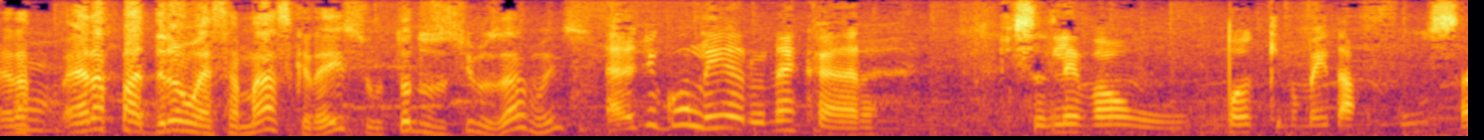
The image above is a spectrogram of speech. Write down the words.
Era, era padrão essa máscara, é isso? Todos os times usavam isso? Era de goleiro, né, cara? Você levar um punk no meio da fuça.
